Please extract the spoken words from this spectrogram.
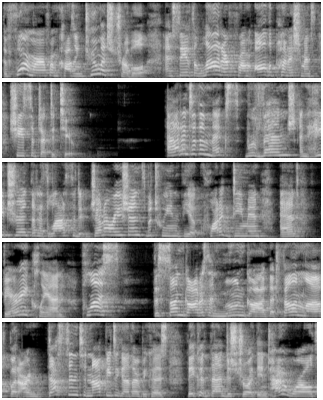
the former from causing too much trouble and save the latter from all the punishments she's subjected to. Add into the mix revenge and hatred that has lasted generations between the aquatic demon and fairy clan, plus the sun goddess and moon god that fell in love but are destined to not be together because they could then destroy the entire world.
